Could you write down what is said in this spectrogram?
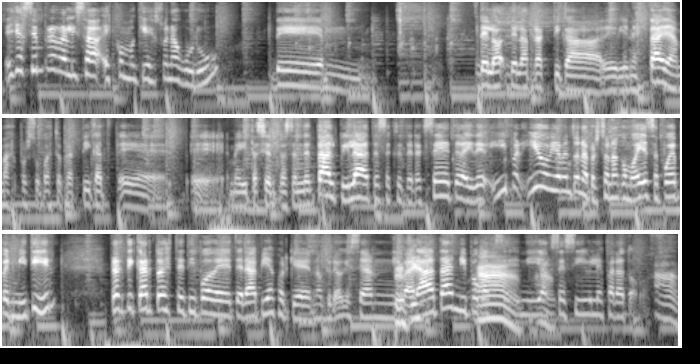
Ella siempre realiza, es como que es una gurú de, mm, de, lo- de la práctica de bienestar y además, por supuesto, practica eh, eh, meditación trascendental, pilates, etcétera, etcétera. Y, de- y, per- y obviamente una persona como ella se puede permitir practicar todo este tipo de terapias porque no creo que sean ni baratas ni, poco Ah, ni ah. accesibles para todos. Ah,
